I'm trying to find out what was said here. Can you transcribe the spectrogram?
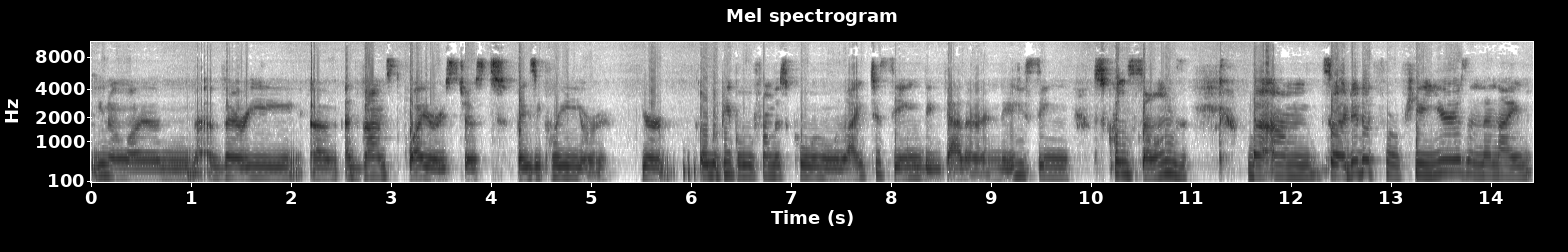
you know, a, a very um, advanced choir. It's just basically your your all the people from the school who like to sing. They gather and they sing school songs. But um, so I did it for a few years, and then I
